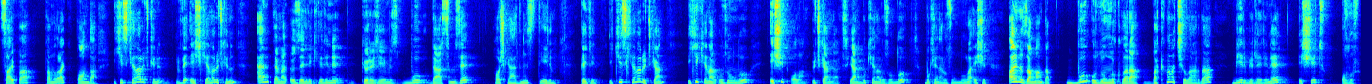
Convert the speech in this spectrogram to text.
Sayfa tam olarak onda. İkizkenar üçgenin ve eşkenar üçgenin en temel özelliklerini göreceğimiz bu dersimize hoş geldiniz diyelim. Peki ikizkenar üçgen iki kenar uzunluğu eşit olan üçgenlerdir. Yani bu kenar uzunluğu bu kenar uzunluğuna eşit. Aynı zamanda bu uzunluklara bakan açılarda birbirlerine eşit olur.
